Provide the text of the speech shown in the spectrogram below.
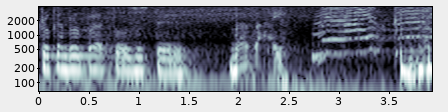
Rock and roll para todos ustedes. Bye bye.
